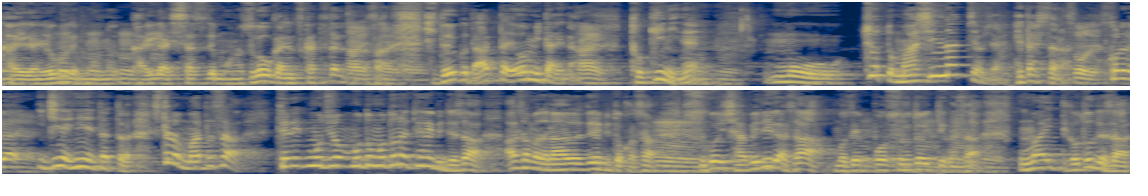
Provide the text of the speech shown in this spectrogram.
海外旅行でもの、海外視察でものすごいお金使ってたりとかさひどいことあったよ、みたいなはい。時にね、もう、ちょっとマシになっちゃうじゃん、下手したら。そうですね。これが1年、2年経ったら、したらまたさ、テレビ、もちろん、もともとね、テレビでさ、朝まで生テレビとかさ、すごい喋りがさ、もう絶方鋭いっていうかさ、うまいってことでさ、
